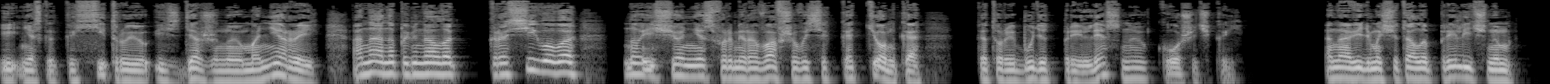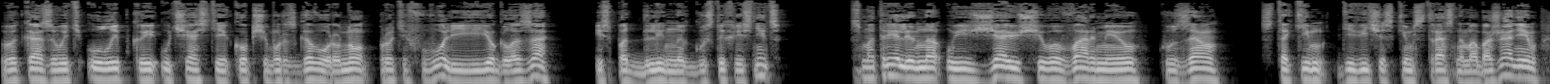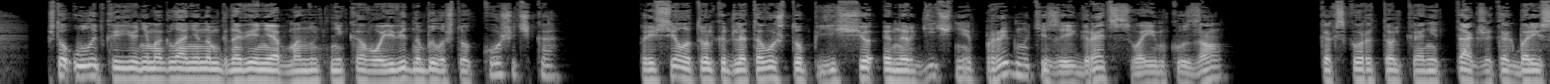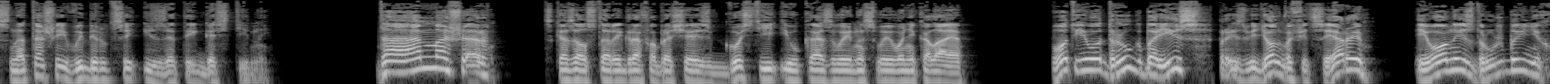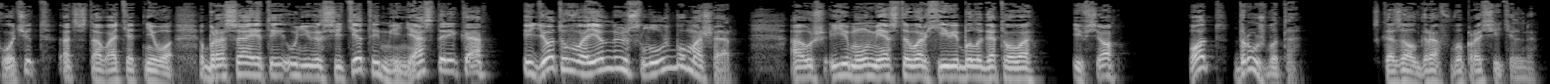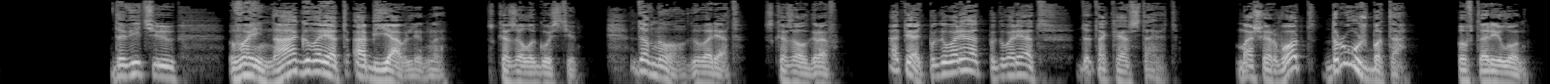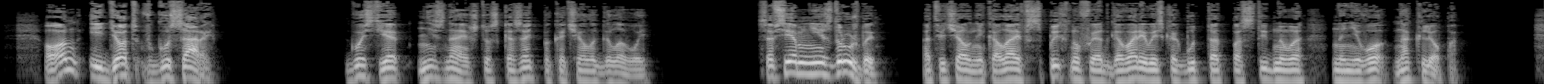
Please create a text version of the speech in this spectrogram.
и несколько хитрую и сдержанную манерой она напоминала красивого, но еще не сформировавшегося котенка, который будет прелестную кошечкой. Она, видимо, считала приличным выказывать улыбкой участие к общему разговору, но против воли ее глаза из-под длинных густых ресниц смотрели на уезжающего в армию кузен с таким девическим страстным обожанием, что улыбка ее не могла ни на мгновение обмануть никого, и видно было, что кошечка присела только для того, чтобы еще энергичнее прыгнуть и заиграть своим кузан, как скоро только они так же, как Борис с Наташей, выберутся из этой гостиной. — Да, Машер, — сказал старый граф, обращаясь к гостьи и указывая на своего Николая, — вот его друг Борис произведен в офицеры, и он из дружбы не хочет отставать от него, бросает и университет, и меня, старика, идет в военную службу, Машер. А уж ему место в архиве было готово. И все. Вот дружба-то, — сказал граф вопросительно. — Да ведь э, война, говорят, объявлена, — сказала гостья. — Давно говорят, — сказал граф. — Опять поговорят, поговорят, да так и оставят. — Машер, вот дружба-то, — повторил он. — Он идет в гусары. Гостья, не зная, что сказать, покачала головой. «Совсем не из дружбы», — отвечал Николай, вспыхнув и отговариваясь, как будто от постыдного на него наклепа.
